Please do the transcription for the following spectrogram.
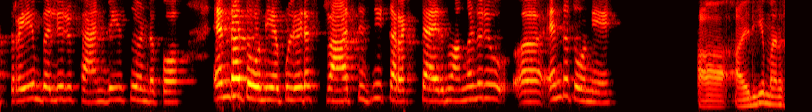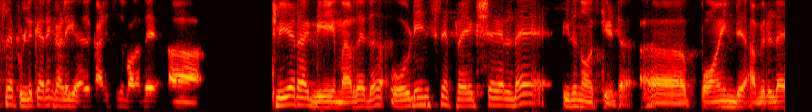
അത്രയും വലിയൊരു ഫാൻ ബേസ് കണ്ടപ്പോ എന്താ തോന്നിയ? പുള്ളിയുടെ സ്ട്രാറ്റജി കറക്റ്റ് ആയിരുന്നു. അങ്ങനെ ഒരു എന്താ തോന്നിയേ? എനിക്ക് മനസ്സിലായി. പുള്ളിക്കാരൻ കളി കളിച്ചത് വളരെ ക്ലിയർ ആ ഗെയിം അതായത് ഓഡിയൻസിനെ പ്രേക്ഷകരുടെ ഇത് നോക്കിയിട്ട് പോയിന്റ് അവരുടെ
